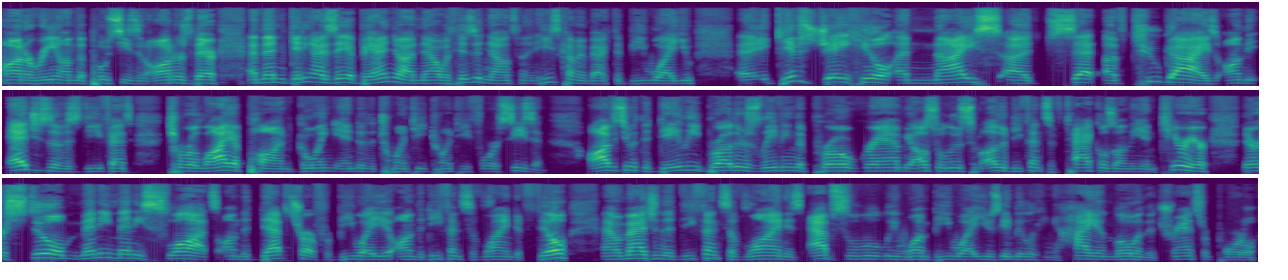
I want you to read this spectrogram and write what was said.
honoree on the postseason honors there. And then getting Isaiah Bagnah now with his announcement that he's coming back to BYU, uh, it gives Jay Hill a nice uh, set of two guys on the edges of his defense to rely upon going into the 2024 season. Obviously, with the Daly brothers leaving the program, you also lose some other defensive tackles on the interior. There are still many, many slots on the depth chart for BYU on the defensive line to fill. And I imagine the defensive line is absolutely one BYU is going to be looking high and low in the transfer portal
